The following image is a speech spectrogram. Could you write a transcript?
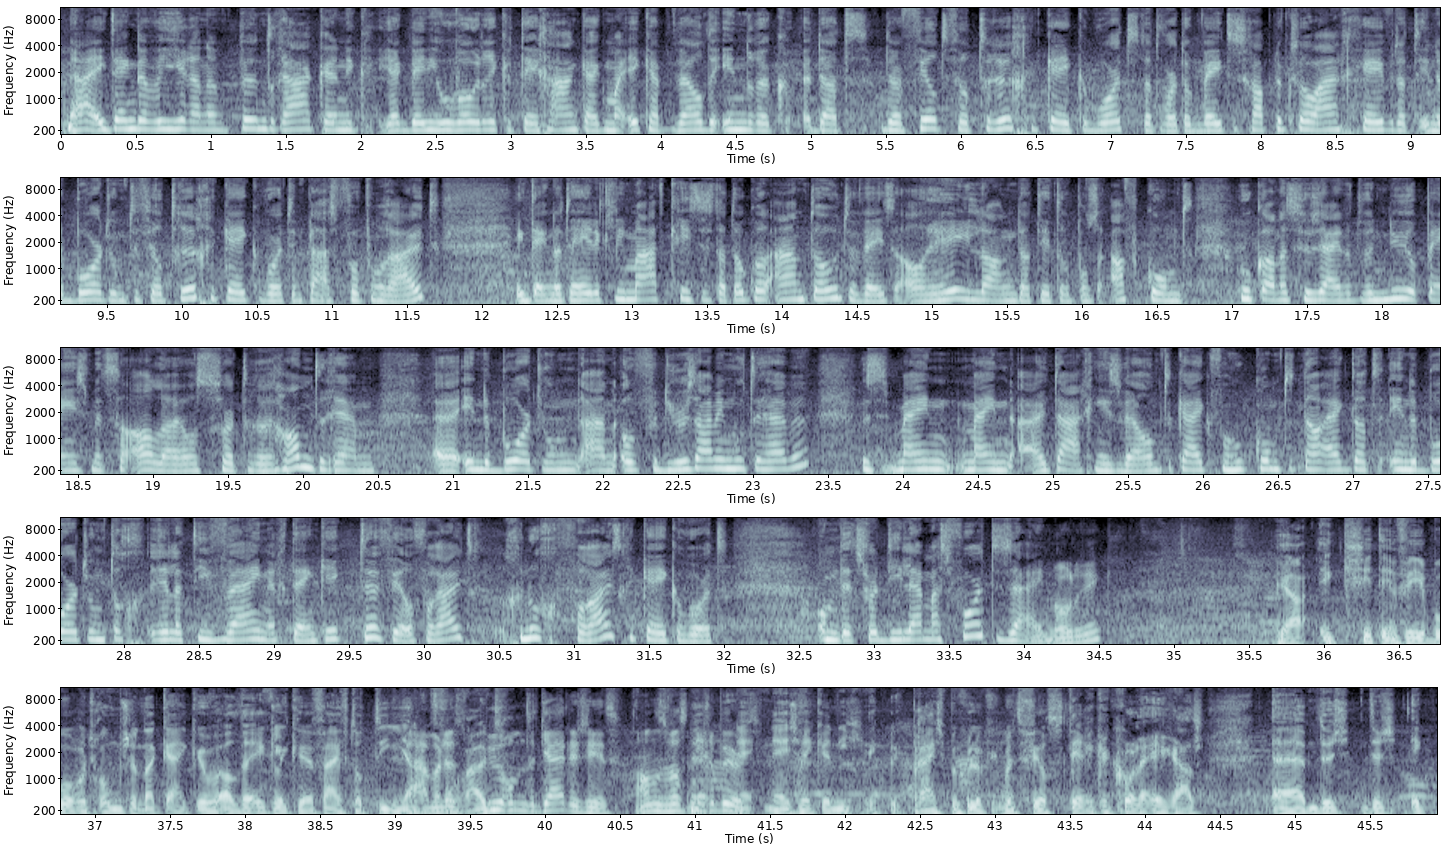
Nou, ik denk dat we hier aan een punt raken. En ik, ja, ik weet niet hoe Roderick er tegenaan kijkt. Maar ik heb wel de indruk dat er veel te veel teruggekeken wordt. Dat wordt ook wetenschappelijk zo aangegeven. Dat in de boardroom te veel teruggekeken wordt in plaats van vooruit. Ik denk dat de hele klimaatcrisis dat ook wel aantoont. We weten al heel lang dat dit op ons afkomt. Hoe kan het zo zijn dat we nu opeens met z'n allen als soort handrem uh, in de boardroom aan over verduurzaming moeten hebben? Dus mijn, mijn uitdaging is wel om te kijken van hoe komt het nou eigenlijk dat in de boardroom toch relatief weinig, denk ik, te veel vooruit, genoeg vooruitgekeken wordt om dit soort dilemma's voor te zijn. Roderick? Ja, ik zit in vier boardrooms en dan kijken we wel degelijk uh, vijf tot tien jaar vooruit. Ja, maar dat is puur omdat jij er zit. Anders was het niet gebeurd. Nee, nee, zeker niet. Ik, ik, prijs me gelukkig met veel sterke collega's. Uh, dus, dus ik...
